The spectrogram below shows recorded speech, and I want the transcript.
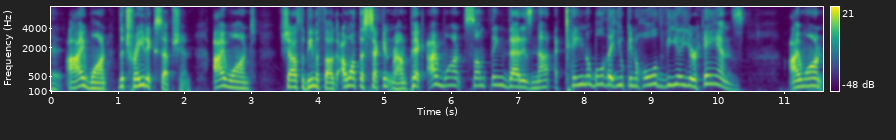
I want the trade exception. I want shouts to Beam Thug. I want the second round pick. I want something that is not attainable that you can hold via your hands. I want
